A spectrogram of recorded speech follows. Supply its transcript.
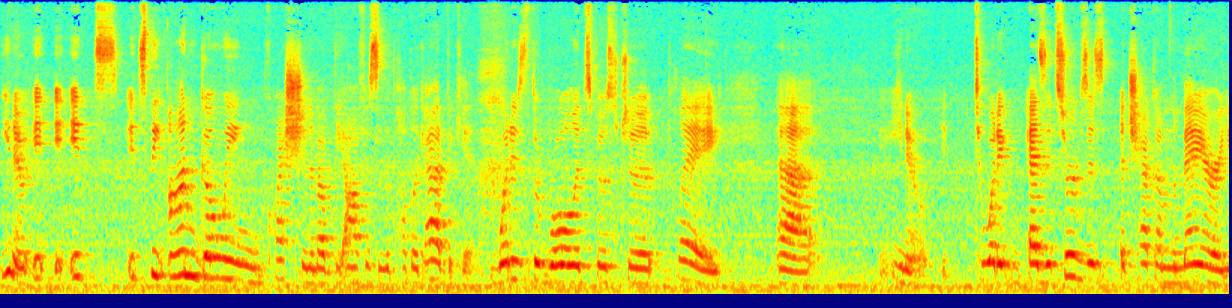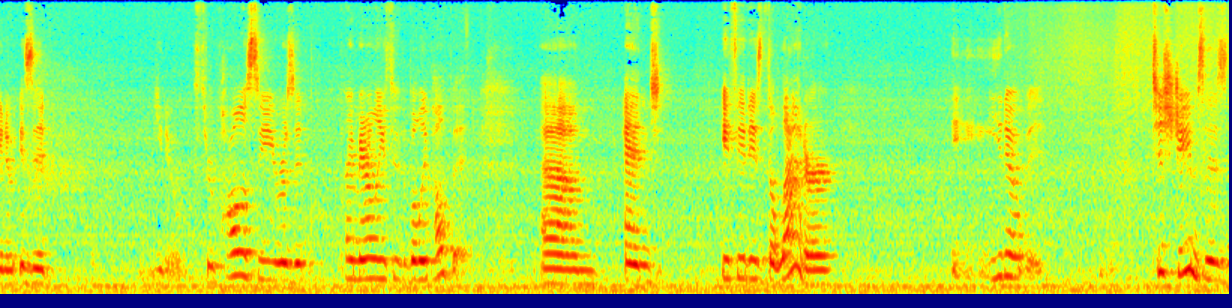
you know, it, it, it's it's the ongoing question about the office of the public advocate. What is the role it's supposed to play? Uh, you know, to what it, as it serves as a check on the mayor. You know, is it you know through policy or is it primarily through the bully pulpit? Um, and if it is the latter, you know, Tish James has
